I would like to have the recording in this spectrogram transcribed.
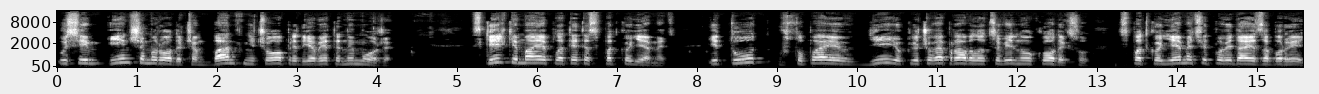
Усім іншим родичам банк нічого пред'явити не може. Скільки має платити спадкоємець? І тут вступає в дію ключове правило цивільного кодексу. Спадкоємець відповідає за борги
